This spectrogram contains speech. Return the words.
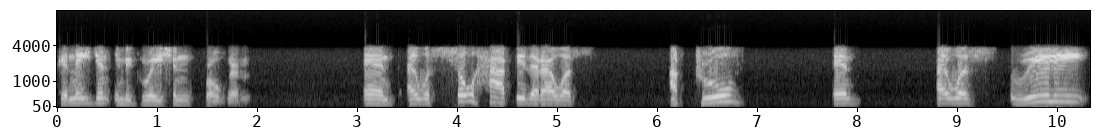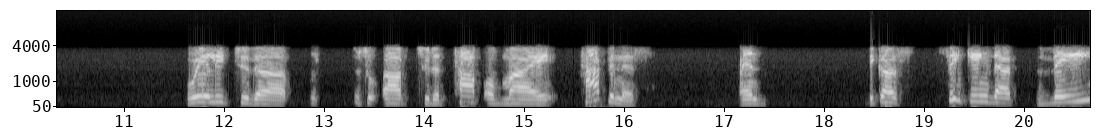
Canadian immigration program. And I was so happy that I was approved and I was really really to the to uh, to the top of my happiness. And because thinking that they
